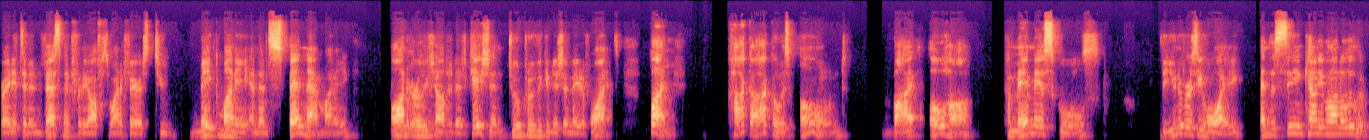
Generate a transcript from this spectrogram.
right? It's an investment for the Office of Hawaiian Affairs to make money and then spend that money on early Mhm. childhood education to improve the condition of native Hawaiians. But Kaka'ako is owned by OHA, Kamehameha Schools, the University of Hawaii, and the city and county of Honolulu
